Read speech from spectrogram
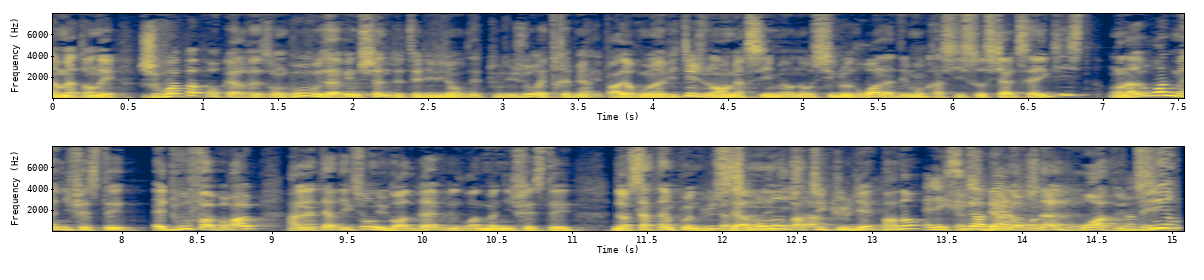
Non mais attendez, je vois pas pour quelle raison. Vous, vous avez une chaîne de télévision, vous êtes tous les jours et très bien. Et par ailleurs, vous m'invitez, je vous en remercie, mais on a aussi le droit, la démocratie sociale, ça existe. On a le droit de manifester. Êtes-vous favorable à l'interdiction du droit de grève, du droit de manifester? D'un certain point de vue, c'est un moment particulier, pardon Alexis Alors on a le droit de dire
